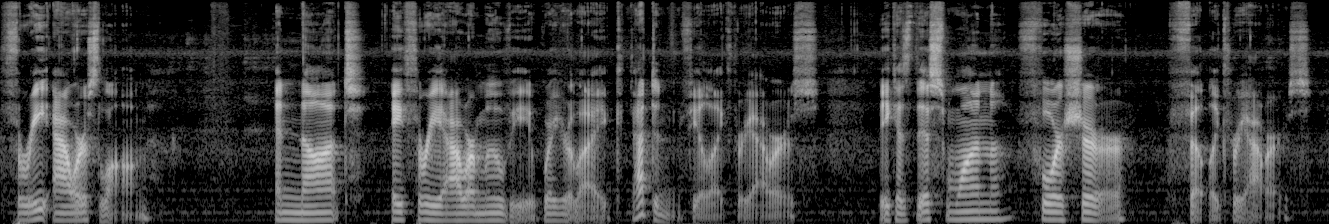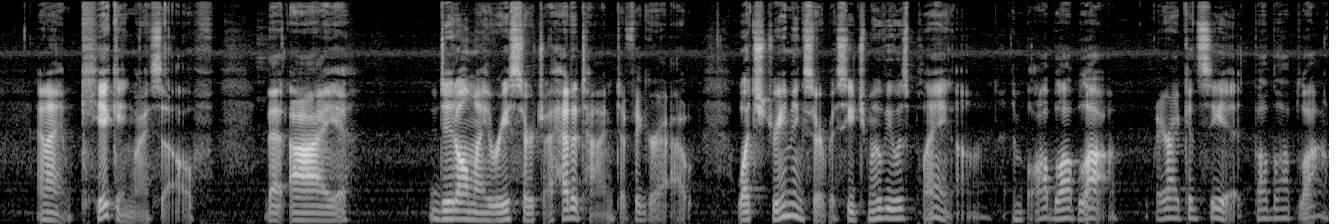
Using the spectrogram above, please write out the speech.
three hours long and not a three hour movie where you're like, that didn't feel like three hours. Because this one for sure felt like three hours. And I am kicking myself that I did all my research ahead of time to figure out what streaming service each movie was playing on, and blah, blah, blah, where I could see it, blah, blah, blah.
